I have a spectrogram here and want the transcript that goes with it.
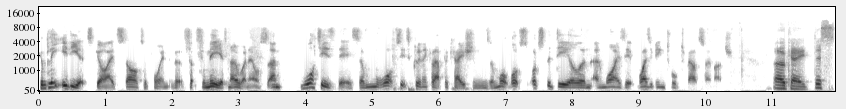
complete idiot's guide, starter point for, for me, if no one else. Um, what is this, and what's its clinical applications, and what, what's what's the deal, and, and why is it why is it being talked about so much? Okay, this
